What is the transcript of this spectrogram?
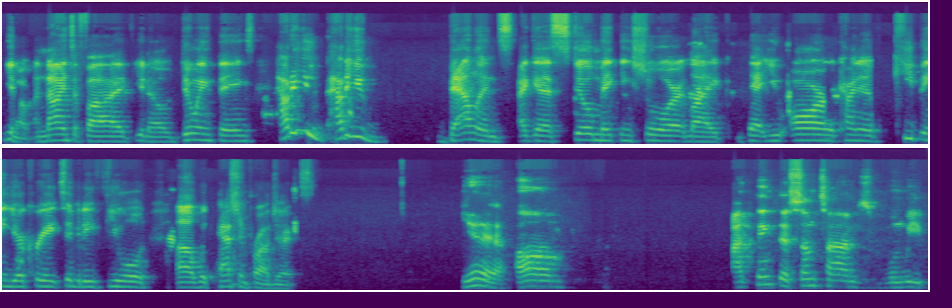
you know, a nine to five. You know, doing things. How do you how do you balance, I guess, still making sure like that you are kind of keeping your creativity fueled uh, with passion projects? Yeah, um, I think that sometimes when we,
